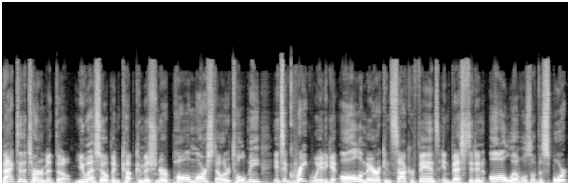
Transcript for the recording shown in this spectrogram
Back to the tournament, though. U.S. Open Cup Commissioner Paul Marsteller told me it's a great way to get all American soccer fans invested in all levels of the sport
